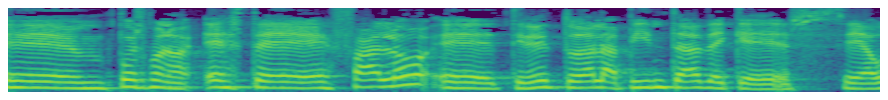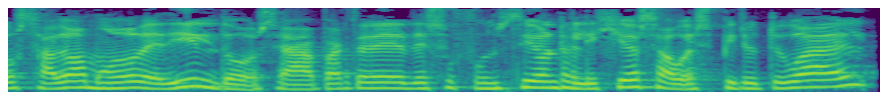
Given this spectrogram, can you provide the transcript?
Eh, pues bueno, este falo eh, tiene toda la pinta de que se ha usado a modo de dildo, o sea, aparte de, de su función religiosa o espiritual,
